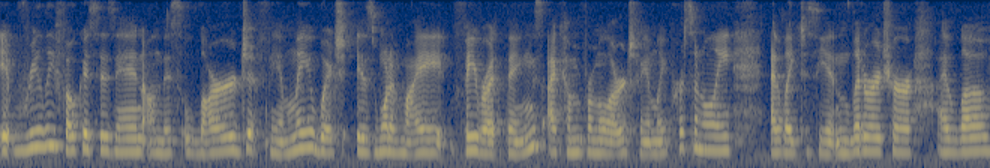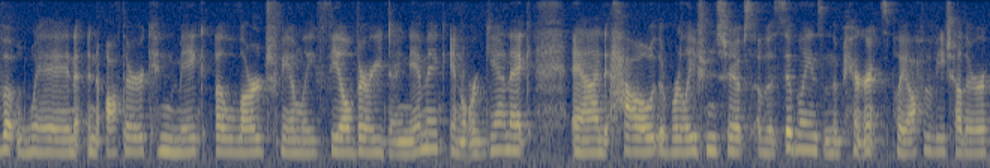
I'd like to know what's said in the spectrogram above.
it really focuses in on this large family, which is one of my favorite things. I come from a large family personally. I like to see it in literature. I love when an author can make a large family feel very dynamic and organic and how the relationships of the siblings and the parents play off of each other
